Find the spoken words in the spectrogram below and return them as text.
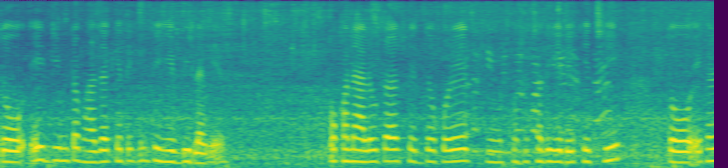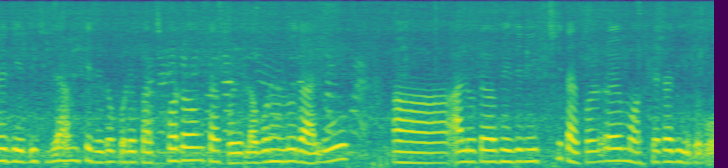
তো এই ডিমটা ভাজা খেতে কিন্তু হেভি লাগে। ওখানে আলুটা সেদ্ধ করে খোসা ছাড়িয়ে রেখেছি। তো এখানে দিয়ে দিয়েছিলাম তেলের ওপরে পাঁচফোড়ন, তারপরে লবণ, হলুদ, আলু আলুটা ভেজে নিচ্ছি, তারপরে মশলাটা দিয়ে দেবো।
